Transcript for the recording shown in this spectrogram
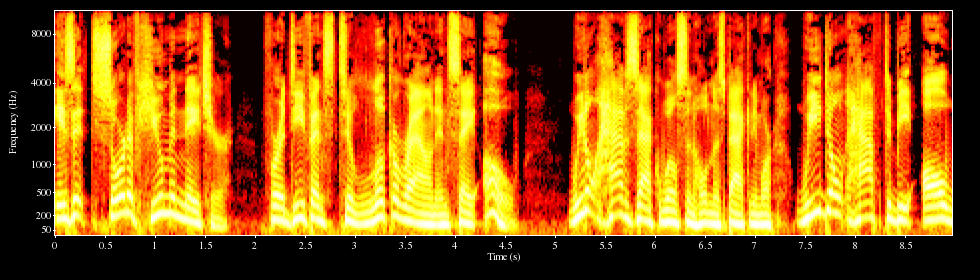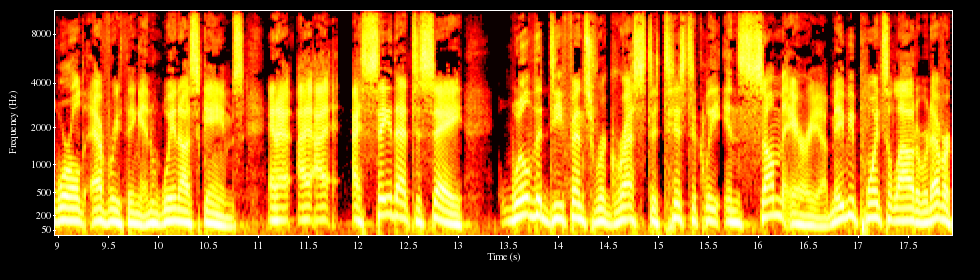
is it sort of human nature for a defense to look around and say, oh, we don't have Zach Wilson holding us back anymore. We don't have to be all world everything and win us games. And I, I, I say that to say, will the defense regress statistically in some area, maybe points allowed or whatever,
